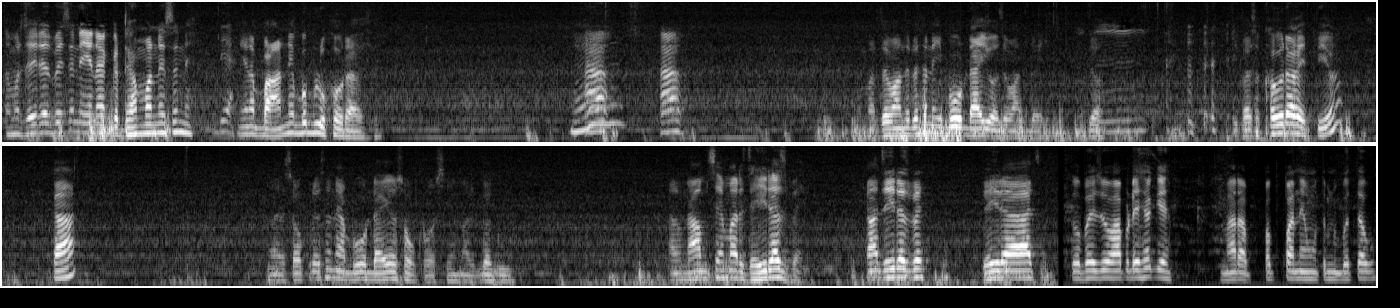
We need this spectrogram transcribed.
તમારે જયરાજભાઈ છે ને એના ગઢામાં છે ને એના બાને બબલું ખવડાવે છે. હા. હા. મારા જવાંદડો છે ને એ બહુ ડાયો જવાંદડો. જો. એ પાછો ખવડાવે તે હો. કા? મારો છોકરો છે ને આ બહુ ડાયો છોકરો છે મારો ગગુ. આનું નામ છે અમારે જયરાજભાઈ. કાં જયરાજભાઈ? જયરાજ. તો ભાઈ જો આપણે છે કે મારા પપ્પાને હું તમને બતાવું.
